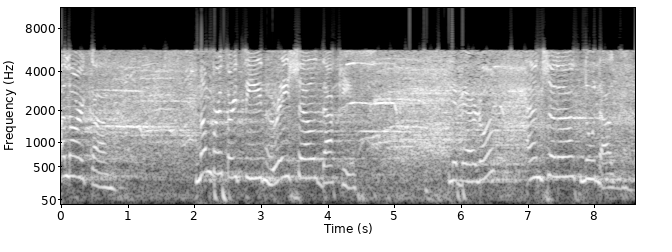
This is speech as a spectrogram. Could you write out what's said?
Alarca. Number 13, Rachel Dakis. Libero, Angela Nunag.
